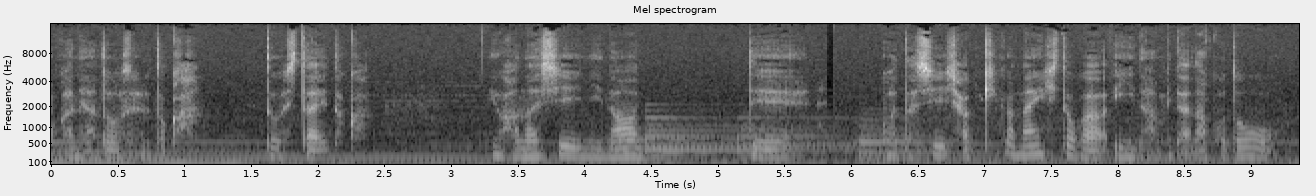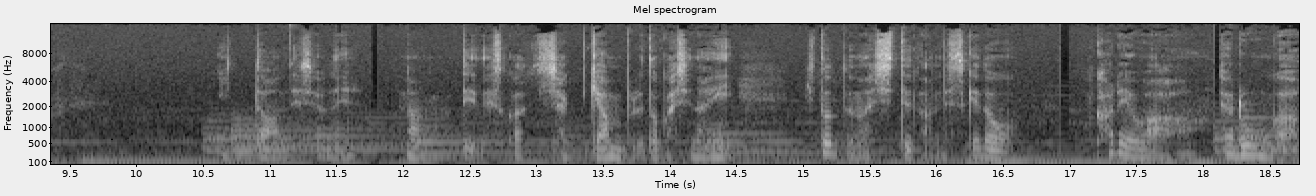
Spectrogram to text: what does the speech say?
お金はどうするとかどうしたいとかいう話になって私借金がない人がいいなみたいなことを言ったんですよね。なんていうんですか借ギャンブルとかしない人っていうのは知ってたんですけど彼はローンが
